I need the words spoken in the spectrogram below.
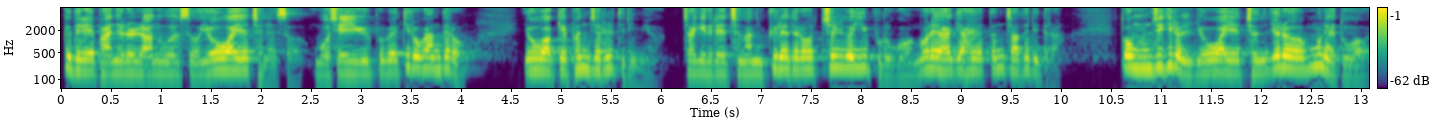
그들의 반열을 나누어서 여호와의 전에서 모세의 율법에 기록한 대로 여호와께 번제를 드리며 자기들의 정한 규례대로 즐거이 부르고 노래하게 하였던 자들이더라. 또 문지기를 여호와의 전 여러 문에 두어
